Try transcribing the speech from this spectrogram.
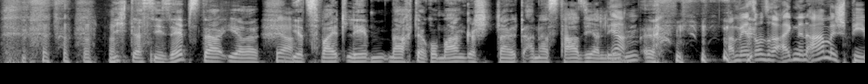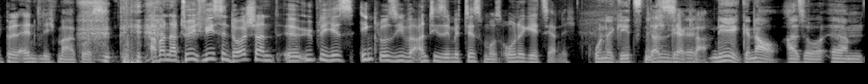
Nicht, dass sie selbst da ihre, Ja. ihr Zweitleben nach der Romangestalt Anastasia leben. Äh, Haben wir jetzt unsere eigenen Amish-People endlich, Markus. Aber natürlich, wie es in Deutschland äh, üblich ist, inklusive Antisemitismus. Ohne geht's ja nicht. Ohne geht's nicht. Das ist ja Äh, klar. Nee, genau. Also, ähm,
